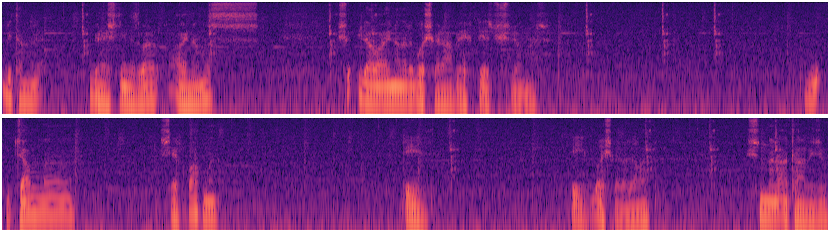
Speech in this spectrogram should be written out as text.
Bir tane güneşliğimiz var. Aynamız. Şu ilave aynaları boş ver abi. FPS düşürüyor onlar. Bu cam mı? Şeffaf mı? Değil. Değil. Boş ver o zaman. Şunları at abicim.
